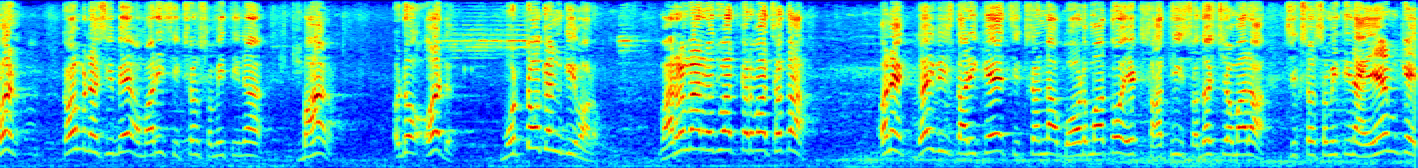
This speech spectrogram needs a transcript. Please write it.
પણ કમનસીબે અમારી શિક્ષણ સમિતિના બહાર, અડો, અડ, મોટો ગંદકીવાળો વારંવાર રજૂઆત કરવા છતાં, અને ગઈ વીસ તારીખે શિક્ષણના બોર્ડમાં તો એક સાથી સદસ્ય અમારા શિક્ષણ સમિતિના એમ કે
